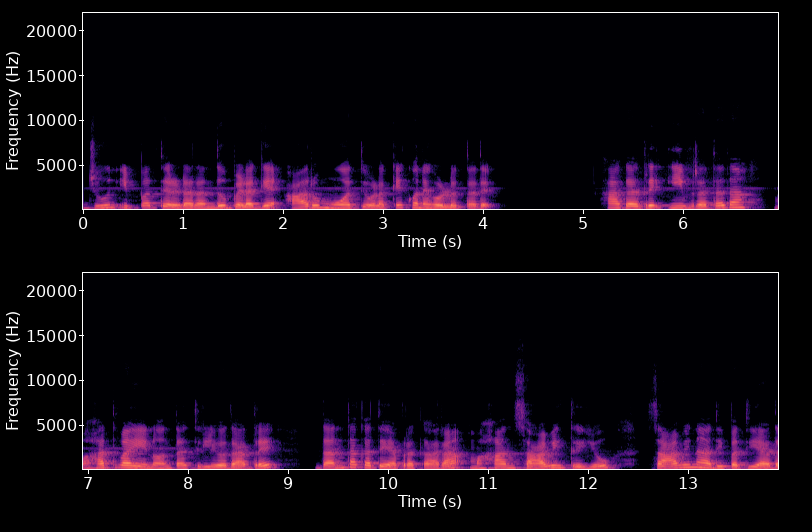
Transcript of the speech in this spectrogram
ಜೂನ್ ಇಪ್ಪತ್ತೆರಡರಂದು ಬೆಳಗ್ಗೆ ಆರು ಮೂವತ್ತೇಳಕ್ಕೆ ಕೊನೆಗೊಳ್ಳುತ್ತದೆ. ಹಾಗಾದರೆ ಈ ವ್ರತದ ಮಹತ್ವ ಏನು ಅಂತ ತಿಳಿಯೋದಾದರೆ, ದಂತಕಥೆಯ ಪ್ರಕಾರ ಮಹಾನ್ ಸಾವಿತ್ರಿಯು ಸಾವಿನ ಅಧಿಪತಿಯಾದ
